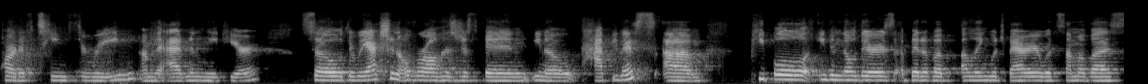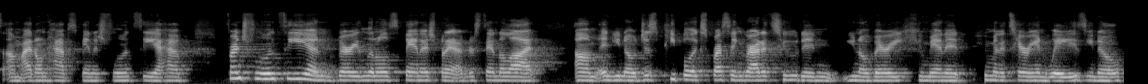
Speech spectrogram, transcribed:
part of team three. I'm the admin lead here. So the reaction overall has just been, you know, happiness. Um, people, even though there's a bit of a, a language barrier with some of us, um, I don't have Spanish fluency. I have French fluency and very little Spanish, but I understand a lot. Um, and you know, just people expressing gratitude in you know very humani- humanitarian ways. You know,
